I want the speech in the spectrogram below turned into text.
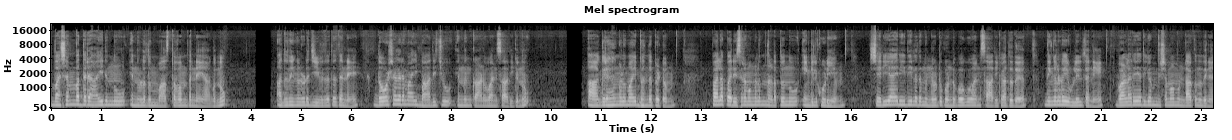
വശംവദ്ധരായിരുന്നു എന്നുള്ളതും വാസ്തവം തന്നെയാകുന്നു. അത് നിങ്ങളുടെ ജീവിതത്തെ തന്നെ ദോഷകരമായി ബാധിച്ചു എന്നും കാണുവാൻ സാധിക്കുന്നു. ആഗ്രഹങ്ങളുമായി ബന്ധപ്പെട്ടും പല പരിശ്രമങ്ങളും നടത്തുന്നു എങ്കിൽ കൂടിയും ശരിയായ രീതിയിൽ അത് മുന്നോട്ട് കൊണ്ടുപോകുവാൻ സാധിക്കാത്തത് നിങ്ങളുടെ ഉള്ളിൽ തന്നെ വളരെയധികം വിഷമമുണ്ടാക്കുന്നതിന്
